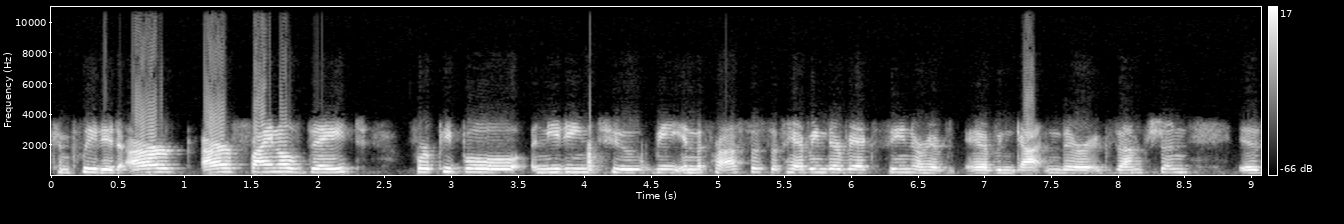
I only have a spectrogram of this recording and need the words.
completed. Our our final date for people needing to be in the process of having their vaccine or have having gotten their exemption is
